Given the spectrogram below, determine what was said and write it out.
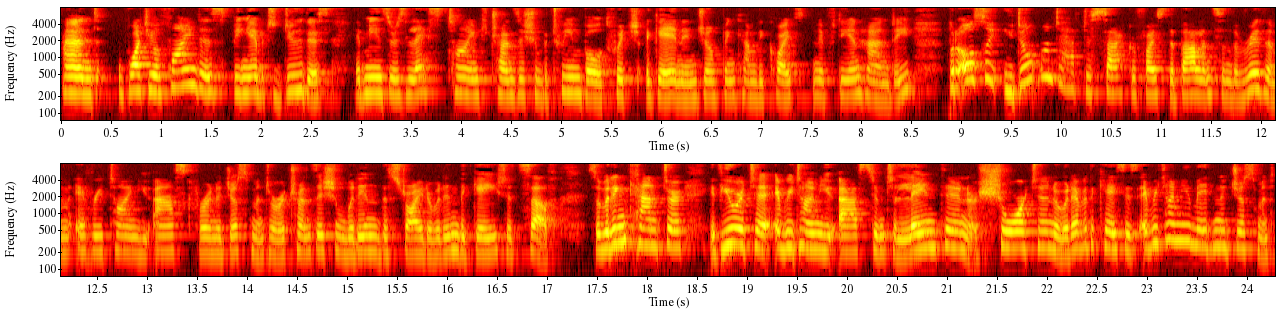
and what you'll find is being able to do this, it means there's less time to transition between both, which again in jumping can be quite nifty and handy. But also you don't want to have to sacrifice the balance and the rhythm every time you ask for an adjustment or a transition within the stride or within the gait itself. So within canter, if you were to, every time you asked him to lengthen or shorten or whatever the case is, every time you made an adjustment,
